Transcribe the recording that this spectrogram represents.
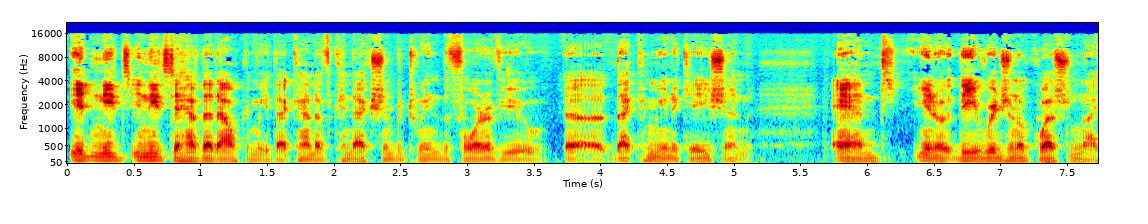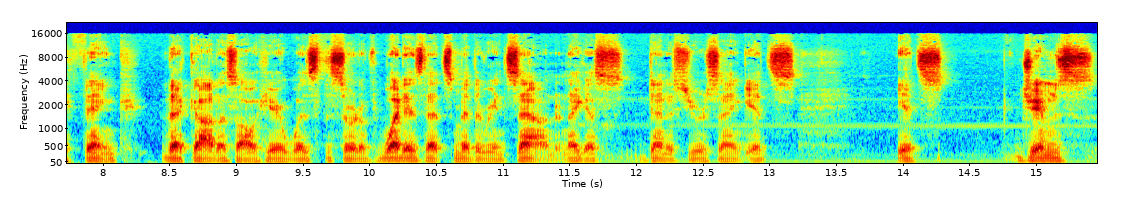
It needs it needs to have that alchemy, that kind of connection between the four of you, uh, that communication. And you know, the original question I think that got us all here was the sort of what is that smithereen sound? And I guess Dennis, you were saying it's it's Jim's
